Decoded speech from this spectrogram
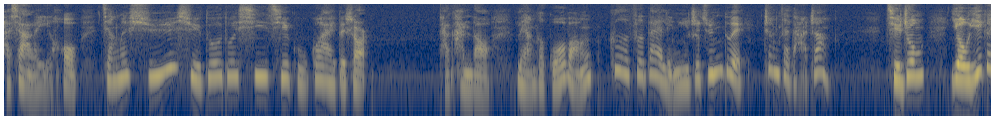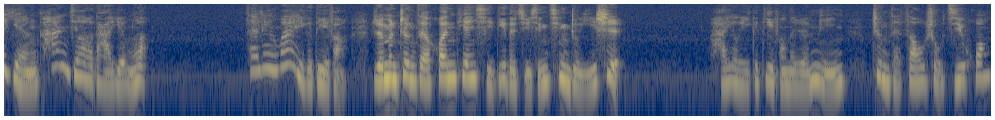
他下来以后，讲了许许多多稀奇古怪的事儿。他看到两个国王各自带领一支军队正在打仗，其中有一个眼看就要打赢了。在另外一个地方，人们正在欢天喜地地举行庆祝仪式；还有一个地方的人民正在遭受饥荒。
